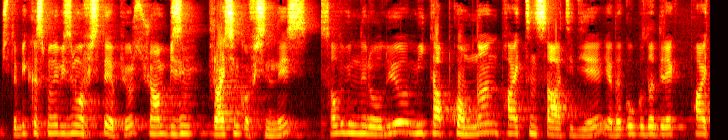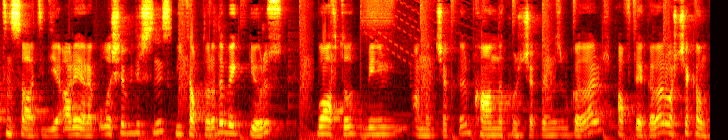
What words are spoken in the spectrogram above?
İşte bir kısmını bizim ofiste yapıyoruz. Şu an bizim pricing ofisindeyiz. Salı günleri oluyor. Meetup.com'dan Python saati diye ya da Google'da direkt Python saati diye arayarak ulaşabilirsiniz. Meetup'lara da bekliyoruz. Bu haftalık benim anlatacaklarım, Kaan'la konuşacaklarımız bu kadar. Haftaya kadar hoşçakalın.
